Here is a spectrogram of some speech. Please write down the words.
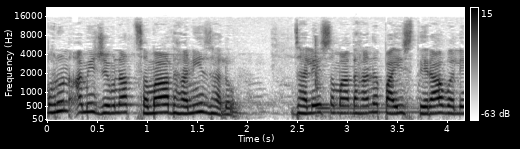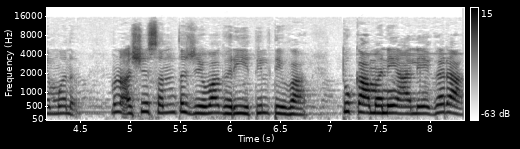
म्हणून आम्ही जीवनात समाधानी झालो. झाले समाधान पायी स्थिरावले मन. म्हणून असे संत जेव्हा घरी येतील तेव्हा. तू कामने आले घरा.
